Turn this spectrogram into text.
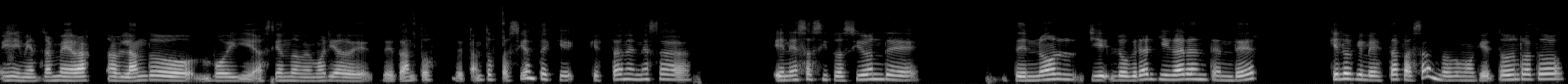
Y mientras me vas hablando, voy haciendo memoria de, tantos, de tantos pacientes que, están en esa, en esa situación de, no lograr llegar a entender qué es lo que les está pasando, como que todo el rato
